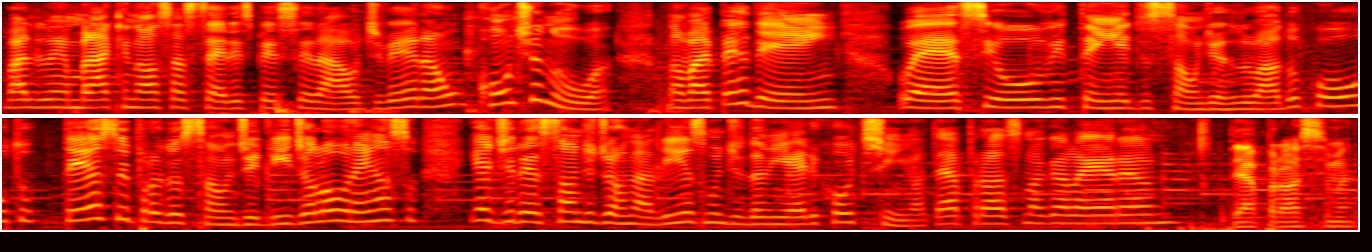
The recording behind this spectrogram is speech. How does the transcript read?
Vale lembrar que nossa série especial de verão continua. Não vai perder, hein? O ES Ouve tem edição de Eduardo Couto, texto e produção de Lídia Lourenço e a direção de jornalismo de Daniele Coutinho. Até a próxima, galera. Até a próxima.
